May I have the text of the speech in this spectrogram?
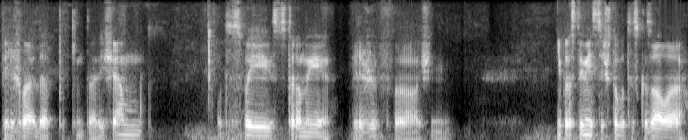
переживают да, по каким-то вещам, вот со своей стороны, пережив э, очень непростые месяцы, что бы ты сказала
